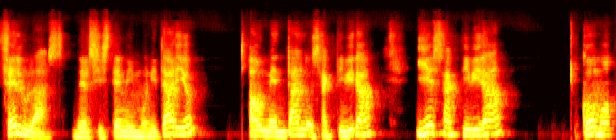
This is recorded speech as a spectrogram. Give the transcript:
células del sistema inmunitario, aumentando esa actividad y esa actividad, como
